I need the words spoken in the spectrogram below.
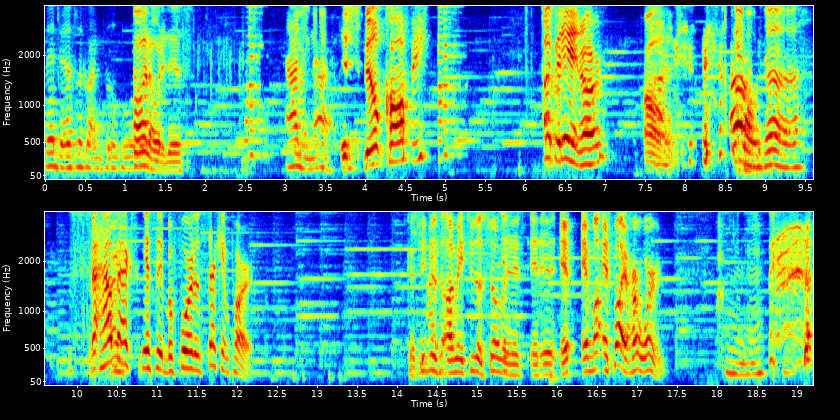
That does look like boo boo. Oh, I know what it is. I do not. It's spilled coffee. Type it in, her. Oh, oh, oh, duh. Now, how I- Max gets it before the second part? Cause she just, I mean, she's assuming it's, it, it, it, it, might- it's probably her word. Mhm.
